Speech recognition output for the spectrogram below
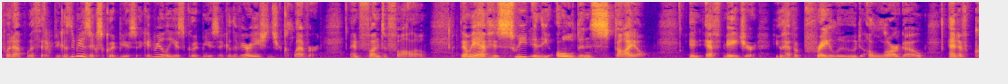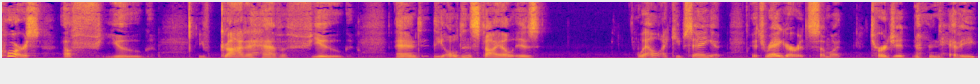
put up with it because the music's good music. It really is good music, and the variations are clever and fun to follow. Then we have his suite in the olden style. In F major, you have a prelude, a largo, and of course, a fugue. You've got to have a fugue. And the olden style is, well, I keep saying it, it's Reger. It's somewhat turgid and heavy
